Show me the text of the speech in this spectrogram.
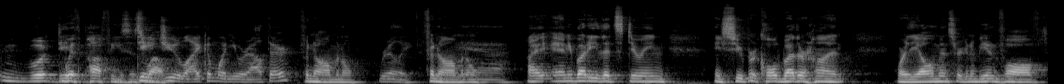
What, did, with puffies as did well. Did you like them when you were out there? Phenomenal. Really? Phenomenal. Yeah. I anybody that's doing a super cold weather hunt where the elements are going to be involved,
